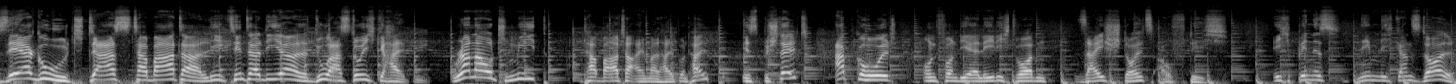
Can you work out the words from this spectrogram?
Sehr gut, das Tabata liegt hinter dir. Du hast durchgehalten. Runout Meet Tabata einmal halb und halb ist bestellt, abgeholt und von dir erledigt worden. Sei stolz auf dich. Ich bin es nämlich ganz doll.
